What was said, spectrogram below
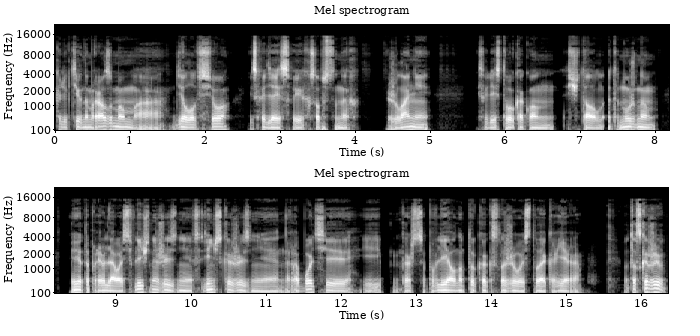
коллективным разумом, а делал все, исходя из своих собственных желаний исходя из того, как он считал это нужным. И это проявлялось в личной жизни, в студенческой жизни, на работе, и, мне кажется, повлияло на то, как сложилась твоя карьера. Вот расскажи,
